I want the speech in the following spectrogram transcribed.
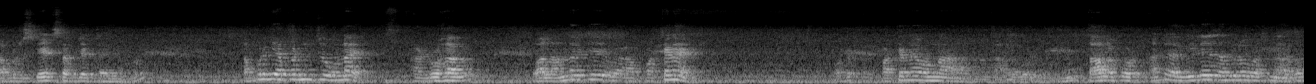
అప్పుడు స్టేట్ సబ్జెక్ట్ అయినప్పుడు అప్పటికి ఎప్పటి నుంచో ఉన్నాయి ఆ గృహాలు. వాళ్ళందరికీ పక్కనే ఒక పక్కనే ఉన్న తాళ్ళకోడు. అంటే విలేజ్ అందులో వస్తుంది కదా?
